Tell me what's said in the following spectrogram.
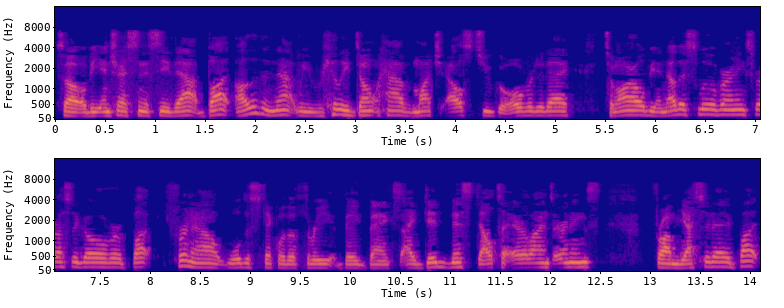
So it'll be interesting to see that. But other than that, we really don't have much else to go over today. Tomorrow will be another slew of earnings for us to go over. But for now, we'll just stick with the three big banks. I did miss Delta Airlines earnings from yesterday, but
